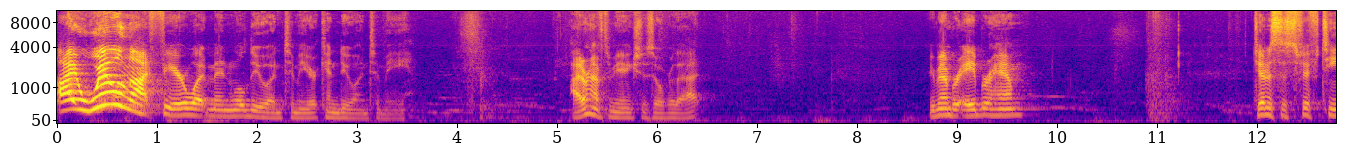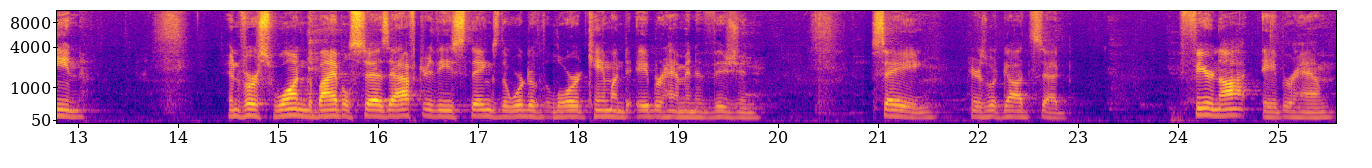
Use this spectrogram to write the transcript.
I will not fear what men will do unto me or can do unto me. I don't have to be anxious over that. Remember Abraham? Genesis 15. In verse 1, the Bible says, After these things, the word of the Lord came unto Abraham in a vision, saying, Here's what God said Fear not, Abraham,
